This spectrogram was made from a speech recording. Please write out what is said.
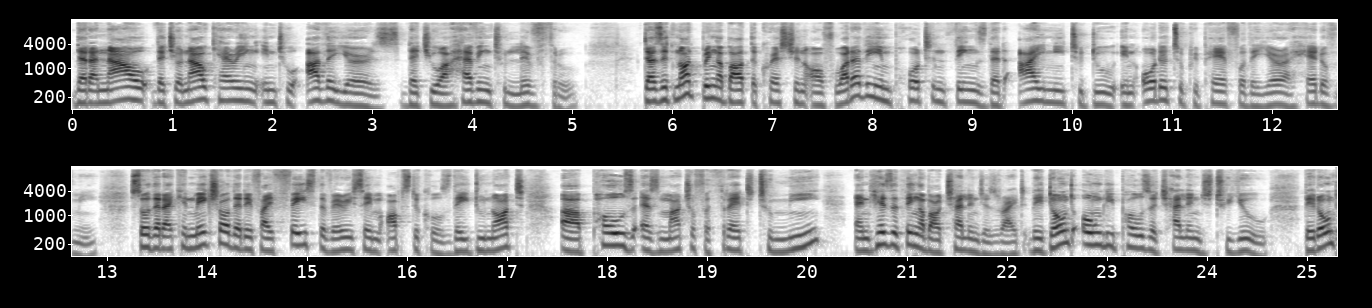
that are now, that you're now carrying into other years that you are having to live through does it not bring about the question of what are the important things that I need to do in order to prepare for the year ahead of me so that I can make sure that if I face the very same obstacles, they do not uh, pose as much of a threat to me and here's the thing about challenges, right? They don't only pose a challenge to you. They don't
